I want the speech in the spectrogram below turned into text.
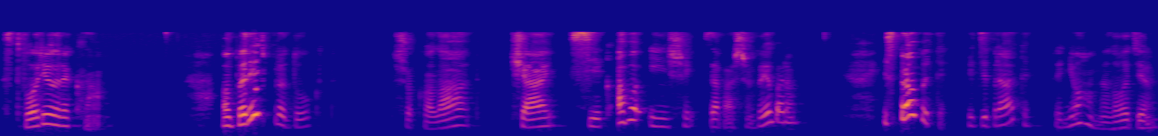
Створюю рекламу. Оберіть продукт, шоколад, чай, сік або інший за вашим вибором і спробуйте підібрати до нього мелодію.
